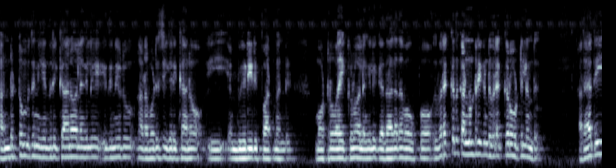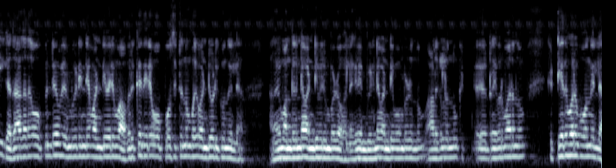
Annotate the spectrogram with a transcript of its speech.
കണ്ടിട്ടും ഇത് നിയന്ത്രിക്കാനോ അല്ലെങ്കിൽ ഇതിനൊരു നടപടി സ്വീകരിക്കാനോ ഈ M B D department motor വെഹിക്കിളോ അല്ലെങ്കിൽ ഗതാഗത വകുപ്പോ ഇവരൊക്കെ ഇത് കണ്ടുകൊണ്ടിരിക്കുന്നുണ്ട്. ഇവരൊക്കെ റോട്ടിലുണ്ട്. അതായത് ഈ ഗതാഗത വകുപ്പിന്റെയും എം ബി ഡിന്റെ വണ്ടി വരുമ്പോൾ അവർക്കെതിരെ ഓപ്പോസിറ്റ് ഒന്നും പോയി വണ്ടി ഓടിക്കുന്നില്ല അങ്ങനെ മന്ത്രിന്റെ വണ്ടി വരുമ്പോഴോ അല്ലെങ്കിൽ എം വീടിന്റെ വണ്ടി പോകുമ്പോഴൊന്നും ആളുകളൊന്നും ഡ്രൈവർമാരൊന്നും കിട്ടിയതുപോലെ പോകുന്നില്ല.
